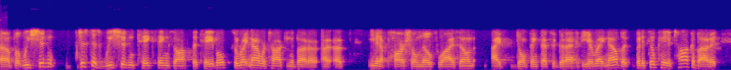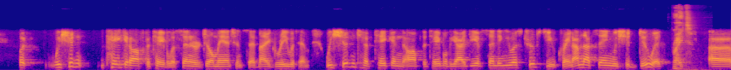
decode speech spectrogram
Uh, but we shouldn't, just as we shouldn't take things off the table. So right now we're talking about a, a, a even a partial no-fly zone. I don't think that's a good idea right now, but but it's okay to talk about it. But we shouldn't take it off the table, as Senator Joe Manchin said, and I agree with him. We shouldn't have taken off the table the idea of sending U.S. troops to Ukraine. I'm not saying we should do it. Right. Uh,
